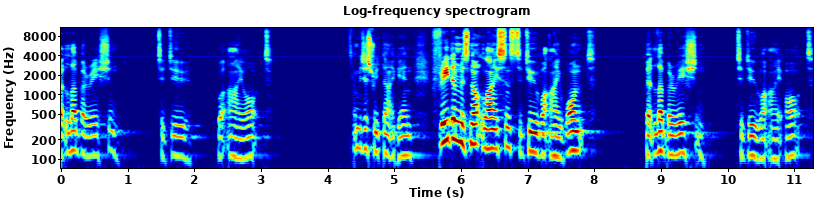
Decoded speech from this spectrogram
but liberation to do what I ought. Let me just read that again. Freedom is not license to do what I want, but liberation to do what I ought.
